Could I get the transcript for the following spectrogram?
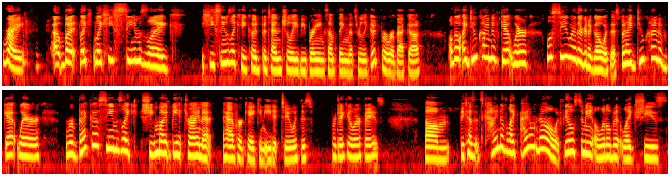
Right. Uh, but like like he seems like he seems like he could potentially be bringing something that's really good for Rebecca. Although I do kind of get where we'll see where they're going to go with this, but I do kind of get where Rebecca seems like she might be trying to have her cake and eat it too with this particular phase. Um because it's kind of like I don't know, it feels to me a little bit like she's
